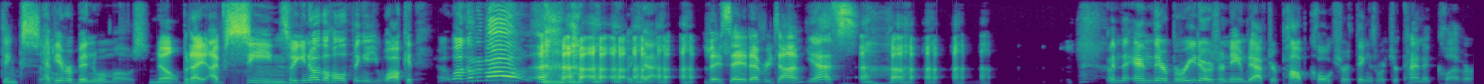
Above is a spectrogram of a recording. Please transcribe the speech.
think so. Have you ever been to a Moe's? No, but I, I've seen. So you know the whole thing. Of you walk in, "Uh, welcome to Moe's. like that. They say it every time. yes, and the, and their burritos are named after pop culture things, which are kind of clever.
